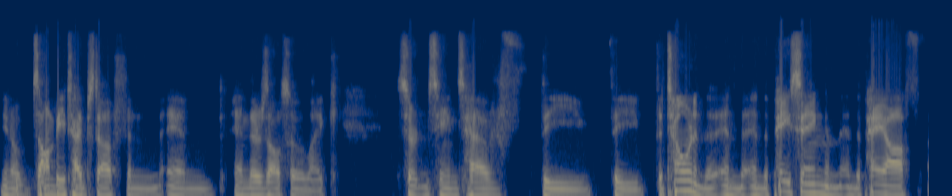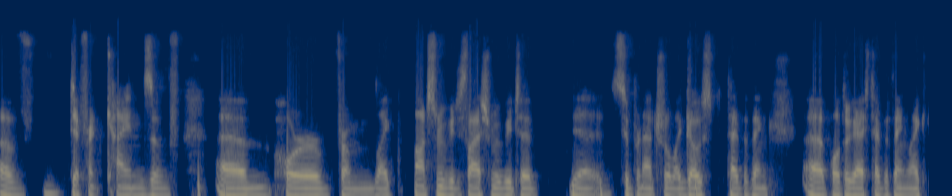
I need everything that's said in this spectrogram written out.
you know zombie type stuff and and and there's also like certain scenes have the the the tone and the and the, and the pacing and, and the payoff of different kinds of um, horror from like monster movie to slash movie to uh, supernatural like ghost type of thing uh, poltergeist type of thing. Like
